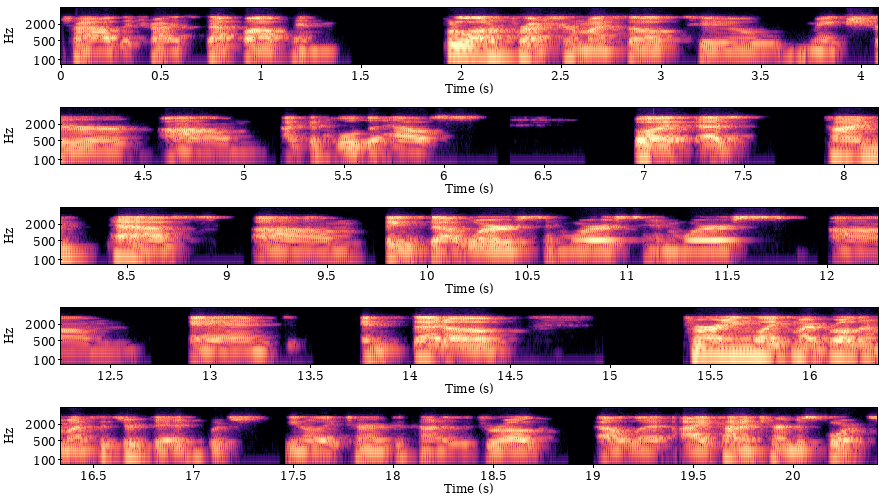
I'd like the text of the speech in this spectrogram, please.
child that tried to step up and put a lot of pressure on myself to make sure um, I could hold the house. But as time passed, um, things got worse and worse and worse. Um, and instead of turning like my brother and my sister did, which, you know, they turned to kind of the drug outlet, I kind of turned to sports.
